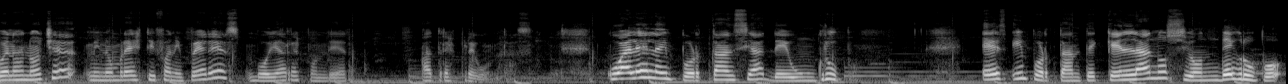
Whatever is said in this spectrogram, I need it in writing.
Buenas noches, mi nombre es Tiffany Pérez. Voy a responder a tres preguntas. ¿Cuál es la importancia de un grupo? Es importante que la noción de grupo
